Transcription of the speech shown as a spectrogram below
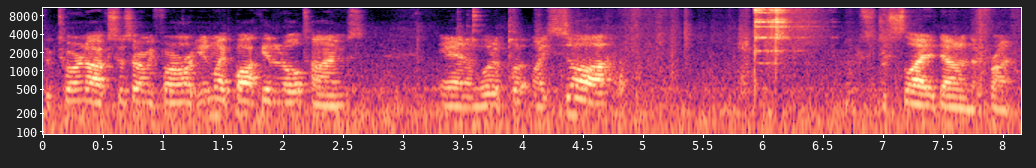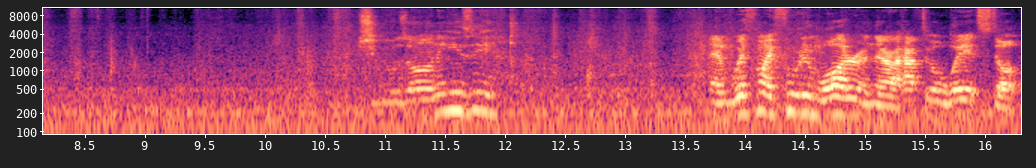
Victorinox Swiss Army Farmer in my pocket at all times. And I'm going to put my saw, just slide it down in the front. She goes on easy. And with my food and water in there, I have to go weigh it still,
